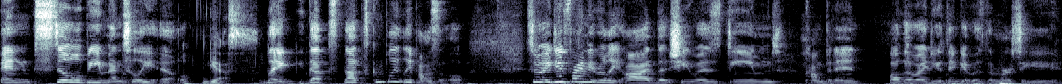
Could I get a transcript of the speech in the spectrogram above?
And still be mentally ill. Yes. Like that's that's completely possible. So I do find it really odd that she was deemed competent, although I do think it was the mercy,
